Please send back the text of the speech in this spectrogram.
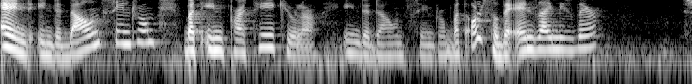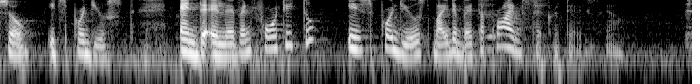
and in the Down syndrome, but in particular in the Down syndrome. But also the enzyme is there, so it's produced. And the 1142 is produced by the beta prime secretase. Yeah.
